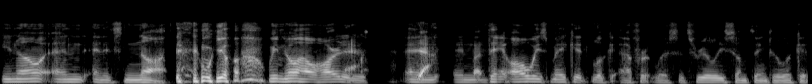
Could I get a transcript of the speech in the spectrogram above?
you know, and and it's not. we all, we know how hard it Yeah. is, and Yeah, and they always make it look effortless. It's really something to look at,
